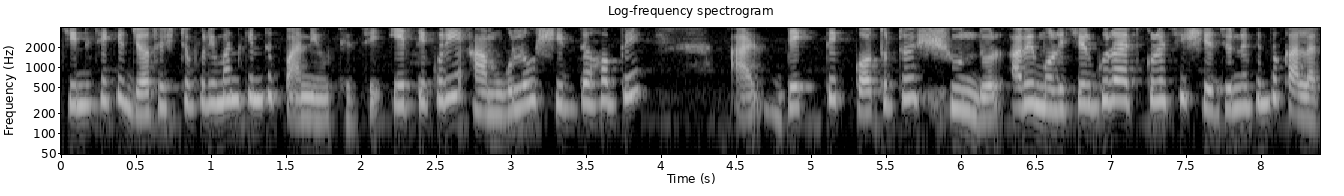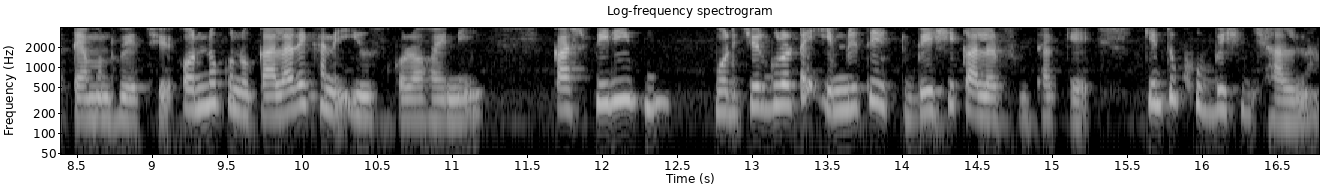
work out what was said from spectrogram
চিনি থেকে যথেষ্ট পরিমাণ কিন্তু পানি উঠেছে। এতে করে আমগুলোও সিদ্ধ হবে। আর দেখতে কতটা সুন্দর। আমি মরিচের গুঁড়ো অ্যাড করেছি, সেজন্য কিন্তু কালারটা এমন হয়েছে। অন্য কোনো কালার এখানে ইউজ করা হয়নি। কাশ্মীরি মরিচের গুঁড়োটা এমনিতে একটু বেশি কালারফুল থাকে, কিন্তু খুব বেশি ঝাল না।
